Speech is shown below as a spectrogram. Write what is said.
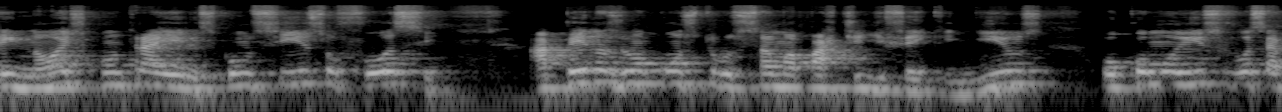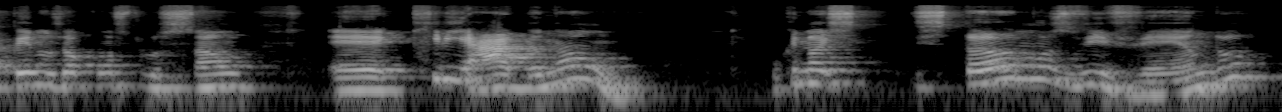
Tem nós contra eles, como se isso fosse apenas uma construção a partir de fake news, ou como isso fosse apenas uma construção é, criada. Não. O que nós estamos vivendo,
